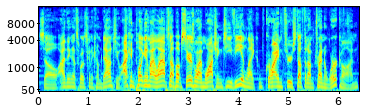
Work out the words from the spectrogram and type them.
So I think that's what it's going to come down to. I can plug in my laptop upstairs while I'm watching TV and like grind through stuff that I'm trying to work on.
